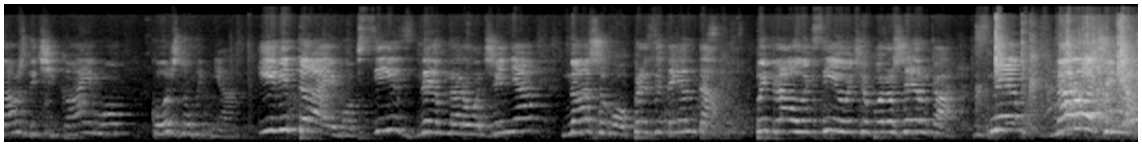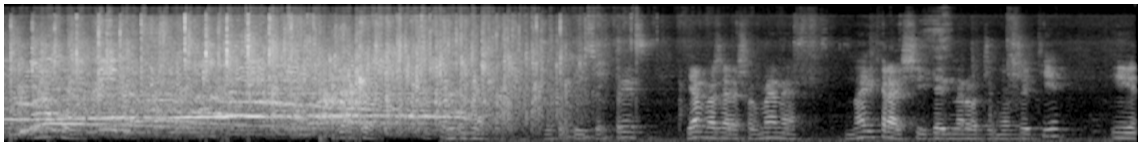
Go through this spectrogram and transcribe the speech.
завжди чекаємо кожного дня і вітаємо всі з днем народження нашого президента Петра Олексійовича Порошенка. З днем народження! Такий сюрприз. Я вважаю, що в мене найкращий день народження в житті і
